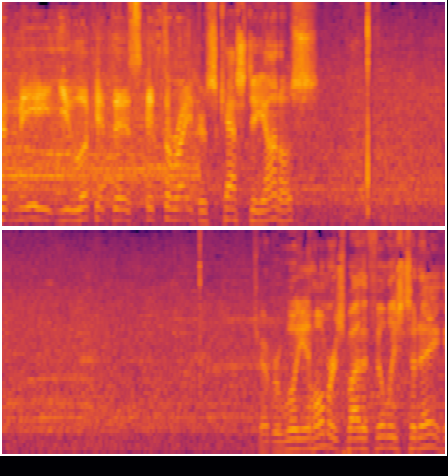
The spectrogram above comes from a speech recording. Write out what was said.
to me, you look at this, it's the right. Here's Castellanos. Trevor Williams homers by the Phillies today.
